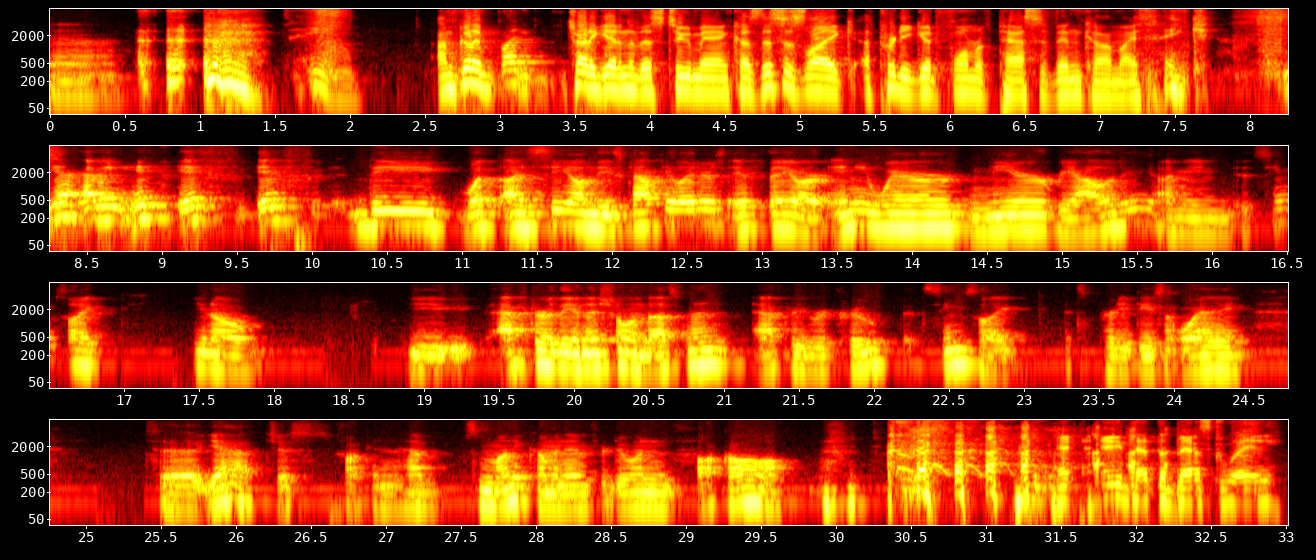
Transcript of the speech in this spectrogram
Yeah. Damn. I'm gonna but, try to get into this too, man, because this is like a pretty good form of passive income, I think. Yeah, I mean, if if if the what I see on these calculators, if they are anywhere near reality, I mean, it seems like you know, you after the initial investment, after you recoup, it seems like pretty decent way to yeah, just fucking have some money coming in for doing fuck all. Ain't that the best way?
